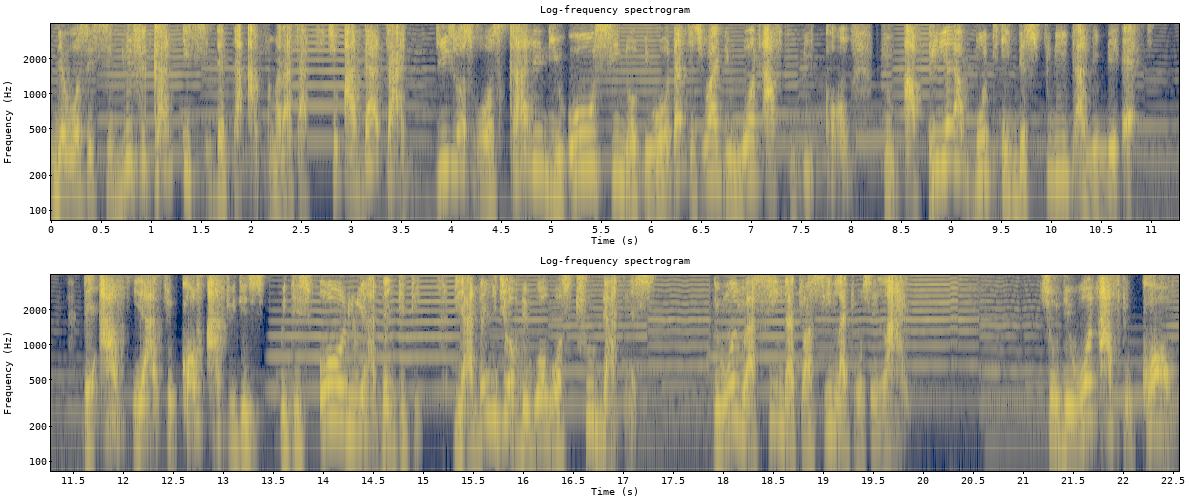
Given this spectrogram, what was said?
There was a significant incident that happened at that time. So at that time, Jesus was carrying the whole sin of the world. That is why the world has to become to appear both in the spirit and in the head. They have he has to come out with his with his own real identity. The identity of the world was true darkness. The one you are seeing that you are seeing like was a lie. So the world has to come.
